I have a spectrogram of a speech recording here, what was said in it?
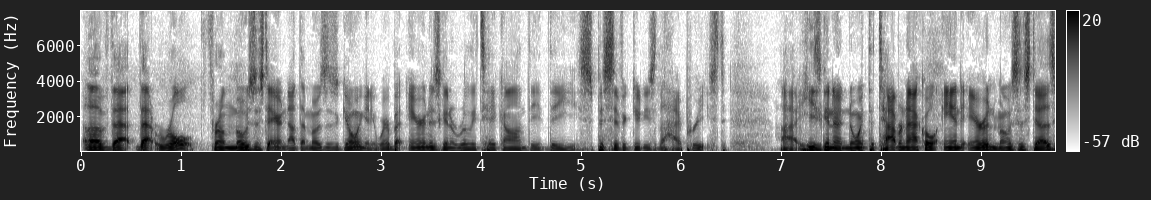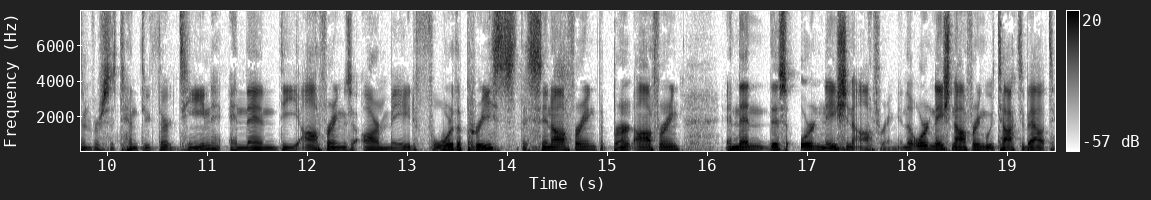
of that that role from Moses to Aaron. Not that Moses is going anywhere, but Aaron is going to really take on the the specific duties of the high priest. Uh, he's going to anoint the tabernacle, and Aaron Moses does in verses ten through thirteen, and then the offerings are made for the priests: the sin offering, the burnt offering, and then this ordination offering. And the ordination offering, we talked about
